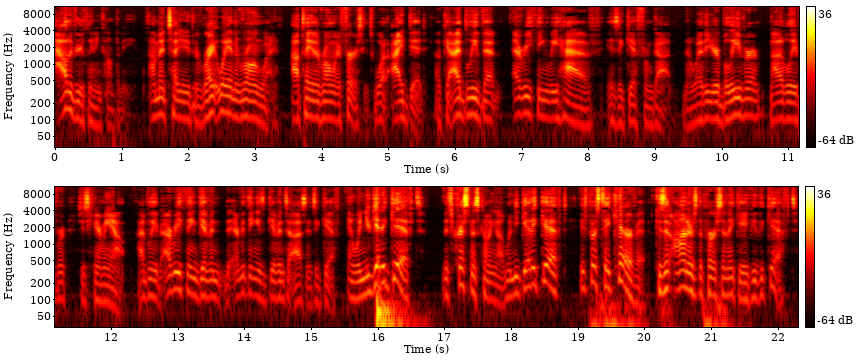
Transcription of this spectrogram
out of your cleaning company. I'm going to tell you the right way and the wrong way. I'll tell you the wrong way first. It's what I did. Okay. I believe that everything we have is a gift from God. Now, whether you're a believer, not a believer, just hear me out. I believe everything given, everything is given to us. It's a gift. And when you get a gift, it's Christmas coming up. When you get a gift, you're supposed to take care of it because it honors the person that gave you the gift.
